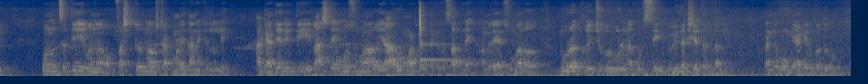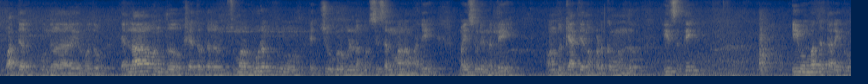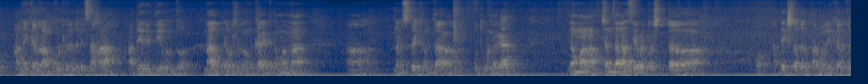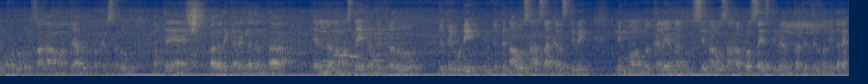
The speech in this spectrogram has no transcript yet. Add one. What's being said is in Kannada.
ಒಂದೊಂದು ಸತಿ ಒಂದು ಫಸ್ಟ್ ನಾವು ಸ್ಟಾರ್ಟ್ ಮಾಡಿದ್ದು ಆನೆಕಲ್ಲಲ್ಲಿ ಹಾಗೆ ಅದೇ ರೀತಿ ಲಾಸ್ಟ್ ಟೈಮು ಸುಮಾರು ಯಾರೂ ಮಾಡ್ತಾ ಇರ್ತಕ್ಕಂಥ ಸಾಧನೆ, ಅಂದರೆ ಸುಮಾರು ನೂರಕ್ಕೂ ಹೆಚ್ಚು ಗುರುಗಳನ್ನ ಗುರುಸಿ ವಿವಿಧ ಕ್ಷೇತ್ರಗಳಲ್ಲಿ. ರಂಗಭೂಮಿ ಆಗಿರ್ಬೋದು ವಾದ್ಯ ಕುಂದ್ರ ಆಗಿರ್ಬೋದು ಎಲ್ಲ ಒಂದು ಕ್ಷೇತ್ರದಲ್ಲೂ ಸುಮಾರು ನೂರಕ್ಕೂ ಹೆಚ್ಚು ಗುರುಗಳನ್ನ ಗುರುಸಿ ಸನ್ಮಾನ ಮಾಡಿ ಮೈಸೂರಿನಲ್ಲಿ ಒಂದು ಖ್ಯಾತಿಯನ್ನು ಪಡ್ಕೊಂಬಂದು ಈ ಸತಿ ಈ ಒಂಬತ್ತನೇ ತಾರೀಕು ಅನೇಕ ರಾಮಕೋಟದಲ್ಲಿ ಸಹ ಅದೇ ರೀತಿ ಒಂದು ನಾಲ್ಕನೇ ವರ್ಷದ ಒಂದು ಕಾರ್ಯಕ್ರಮವನ್ನು ನಡೆಸಬೇಕಂತ ಕೂತ್ಕೊಂಡಾಗ ನಮ್ಮ ಚಂದನ ಸೇವಾ ಟ್ರಸ್ಟ್ ಅಧ್ಯಕ್ಷರಾದಂಥ ಮಲ್ಲಿಕಾರ್ಜುನ್ ಅವರು ಸಹ ಮತ್ತು ಅದು ಪ್ರೊಫೆಸರು ಮತ್ತು ಪದಾಧಿಕಾರಿಗಳಾದಂಥ ಎಲ್ಲ ನಮ್ಮ ಸ್ನೇಹಿತ ಮಿತ್ರರು ಜೊತೆಗೂಡಿ ನಿಮ್ಮ ಜೊತೆ ನಾವು ಸಹ ಸಹಕರಿಸ್ತೀವಿ. ನಿಮ್ಮ ಒಂದು ಕಲೆಯನ್ನು ಗುರುತಿಸಿ ನಾವು ಸಹ ಪ್ರೋತ್ಸಾಹಿಸ್ತೀವಿ ಅಂತ ಜೊತೆಲಿ ಬಂದಿದ್ದಾರೆ.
